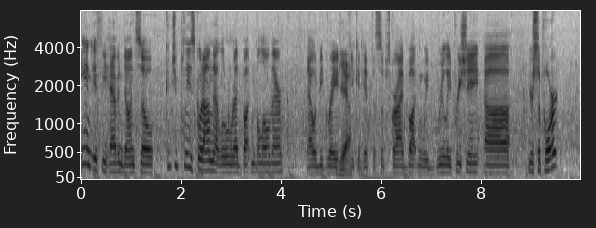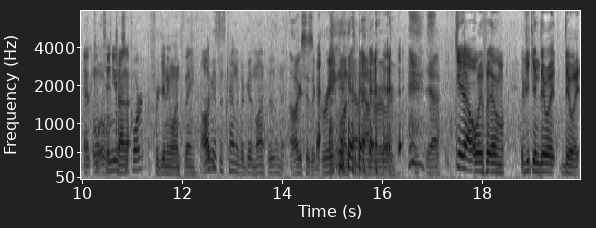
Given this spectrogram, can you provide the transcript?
And if you haven't done so, could you please go down that little red button below there? That would be great Yeah. if you could hit the subscribe button. We'd really appreciate uh, your support, your And, continued kinda- support. Forgetting one thing. August is kind of a good month, isn't it? August is a great month to be on the river. Yeah. Get out with him. If you can do it, do it.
